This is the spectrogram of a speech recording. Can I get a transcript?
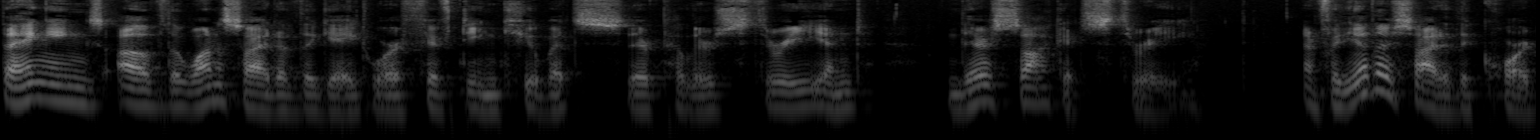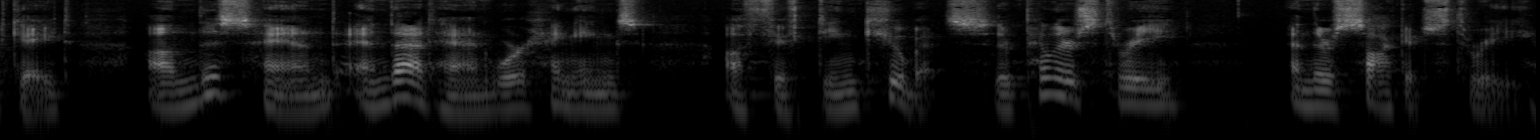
The hangings of the one side of the gate were fifteen cubits, their pillars three, and their sockets three. And for the other side of the court gate, on this hand and that hand, were hangings of fifteen cubits, their pillars three, and their sockets three.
